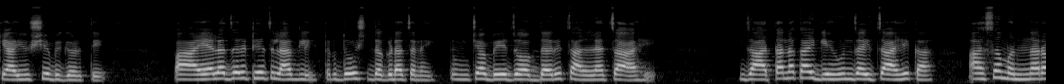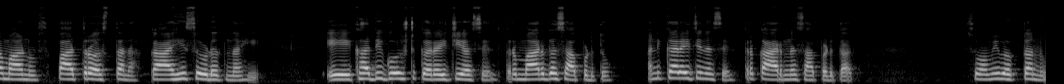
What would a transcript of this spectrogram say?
की आयुष्य बिघडते. पायाला जर ठेच लागली तर दोष दगडाचा नाही. तुमच्या बेजबाबदारी चालण्याचा आहे. जाताना काय घेऊन जायचं आहे का? असं म्हणणारा माणूस पात्र असताना काही सोडत नाही. एखादी गोष्ट करायची असेल तर मार्ग सापडतो आणि करायची नसेल तर कारणं सापडतात. स्वामी भक्तांनो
